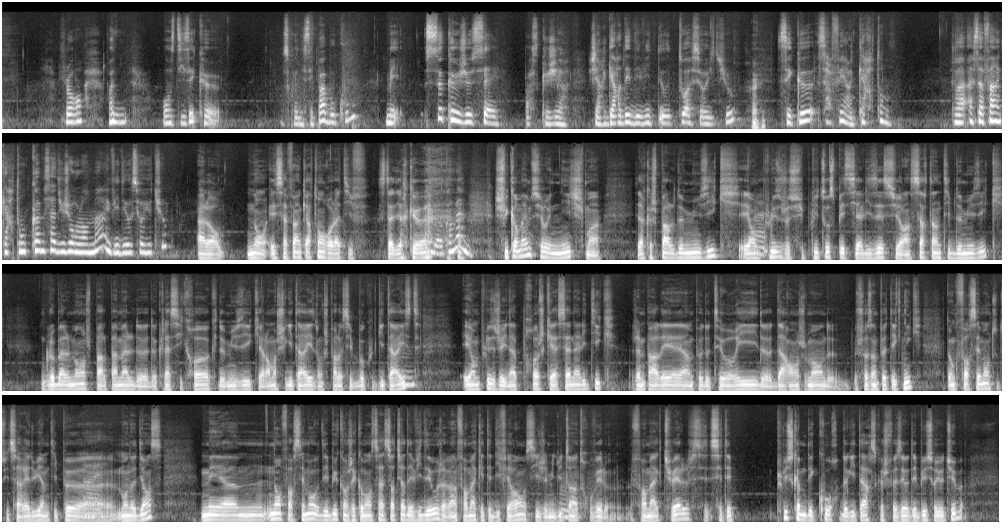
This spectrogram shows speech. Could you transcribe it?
Florent, on, se disait que on se connaissait pas beaucoup, mais ce que je sais, parce que j'ai regardé des vidéos de toi sur YouTube, c'est que ça fait un carton. Ça fait un carton comme ça du jour au lendemain, une vidéo sur YouTube? Alors, non, et ça fait un carton relatif. C'est-à-dire que. Quand même. je suis quand même sur une niche, moi. C'est-à-dire que je parle de musique et en plus, je suis plutôt spécialisé sur un certain type de musique. Globalement, je parle pas mal de, de classique rock, de musique. Alors, moi, je suis guitariste, donc je parle aussi beaucoup de guitaristes. Mm. Et en plus, j'ai une approche qui est assez analytique. J'aime parler un peu de théorie, d'arrangement, de, de, choses un peu techniques. Donc, forcément, tout de suite, ça réduit un petit peu euh, mon audience. Mais euh, non, forcément, au début, quand j'ai commencé à sortir des vidéos, j'avais un format qui était différent aussi. J'ai mis du temps à trouver le, format actuel. C'était plus comme des cours de guitare, ce que je faisais au début sur YouTube.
